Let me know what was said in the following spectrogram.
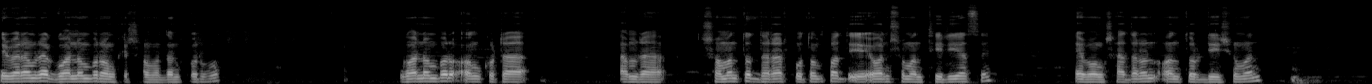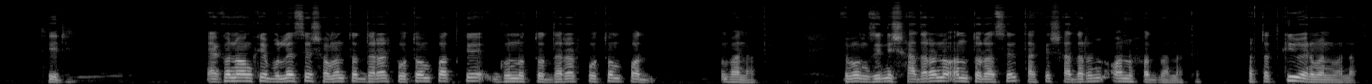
এবার আমরা গ নম্বর অঙ্কের সমাধান করব। গ নম্বর অঙ্কটা আমরা সমান্তর ধারার প্রথম পদ এ ওয়ান সমান থ্রি আছে এবং সাধারণ অন্তর ডি সমান থ্রি এখন অঙ্কে বলেছে সমান্তর ধারার প্রথম পদকে গুণোত্তর ধারার প্রথম পদ বানাতে এবং যিনি সাধারণ অন্তর আছে তাকে সাধারণ অনুপদ বানাতে, অর্থাৎ কিউ এর মান বানাতে।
